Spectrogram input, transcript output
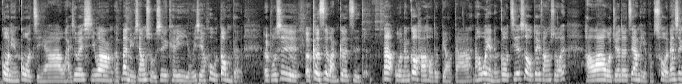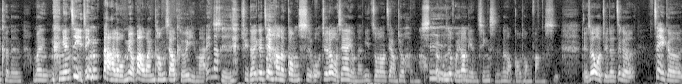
过年过节啊，我还是会希望呃伴侣相处是可以有一些互动的。而不是呃各自玩各自的，那我能够好好的表达，然后我也能够接受对方说，哎，好啊，我觉得这样也不错，但是可能我们 年纪已经大了，我没有办法玩通宵，可以吗？哎，那取得一个健康的共识，我觉得我现在有能力做到这样就很好，而不是回到年轻时的那种沟通方式。对，所以我觉得这个这个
